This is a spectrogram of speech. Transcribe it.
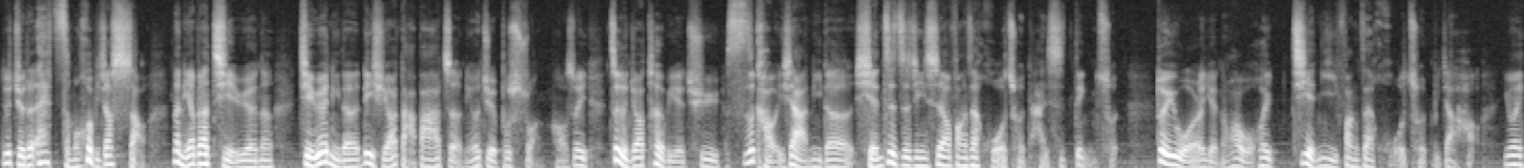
就觉得哎，怎么会比较少？那你要不要解约呢？解约你的利息要打八折，你又觉得不爽，好，所以这个你就要特别去思考一下，你的闲置资金是要放在活存还是定存？对于我而言的话，我会建议放在活存比较好。因为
